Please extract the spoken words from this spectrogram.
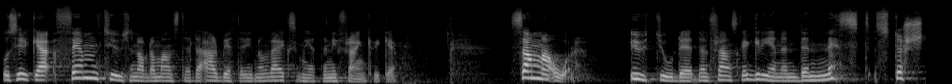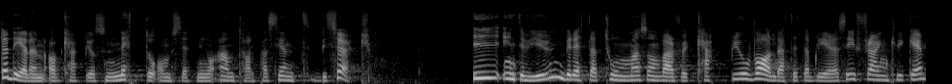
Och cirka 5 000 av de anställda arbetar inom verksamheten i Frankrike. Samma år utgjorde den franska grenen den näst största delen av Capios nettoomsättning och antal patientbesök. I intervjun berättar Thomas om varför Capio valde att etablera sig i Frankrike,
